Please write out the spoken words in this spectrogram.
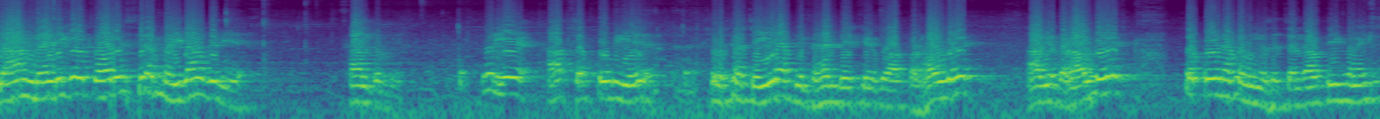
जहाँ मेडिकल कॉलेज सिर्फ़ महिलाओं के लिए कानपुर में। तो ये आप सबको भी ये सोचना चाहिए, अपनी बहन बेटियों को आप पढ़ाओगे, आगे बढ़ाओगे तो कोई ना कोई उनमें से चंद्रावती बनेगी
